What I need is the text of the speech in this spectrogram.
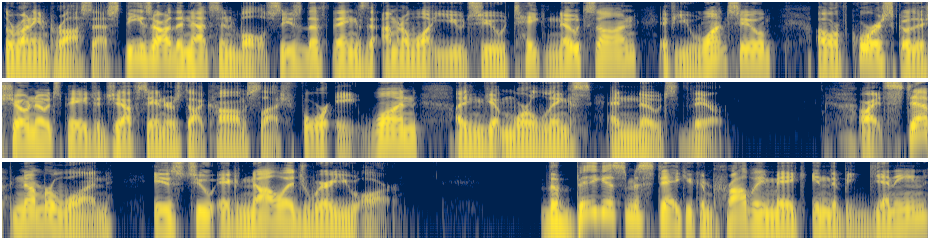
the running process. These are the nuts and bolts. These are the things that I'm going to want you to take notes on if you want to. Or of course, go to the show notes page at jeffsanders.com slash 481. I can get more links and notes there. All right, step number one is to acknowledge where you are. The biggest mistake you can probably make in the beginning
